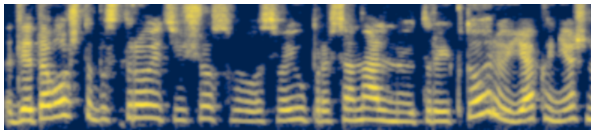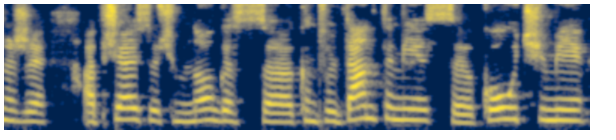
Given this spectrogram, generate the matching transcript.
Для того, чтобы строить еще свою, свою профессиональную траекторию, я, конечно же, общаюсь очень много с консультантами, с коучами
